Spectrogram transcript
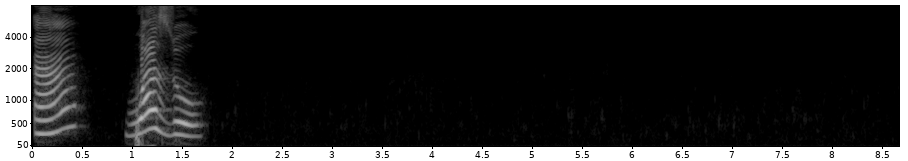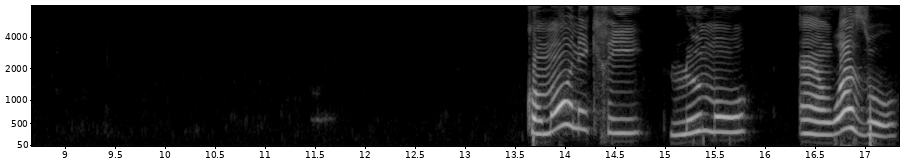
Un oiseau. Comment on écrit le mot un oiseau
